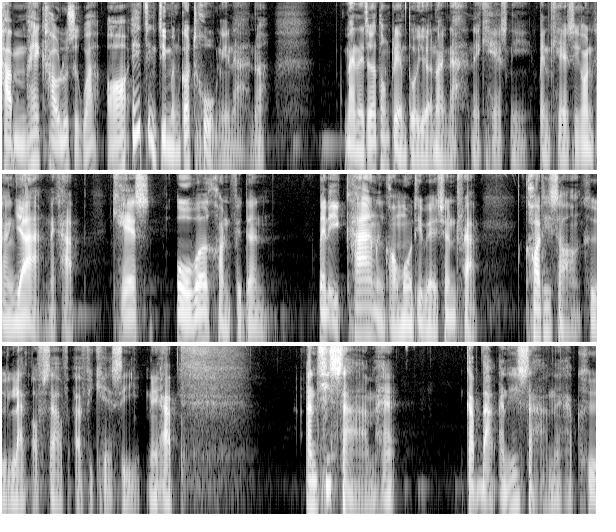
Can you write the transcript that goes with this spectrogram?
ทำให้เขารู้สึกว่าอ๋อเอ๊ะจริง ๆ มันก็ถูกนี่นะเนาะ manager ต้องเตรียมตัวเยอะหน่อยนะในเคสนี้เป็นเคสที่ค่อนข้างยากนะครับเคส over confident เป็นอีกข้างหนึ่งของ motivation trap ข้อที่ 2 คือ lack of self efficacy นะครับอันที่3ฮะกับดักอันที่3นะครับคือ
